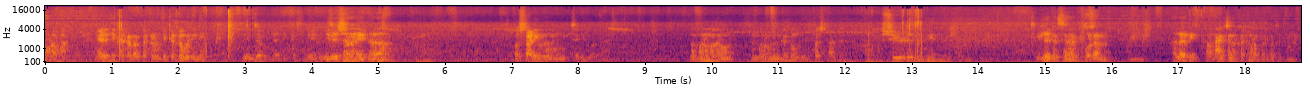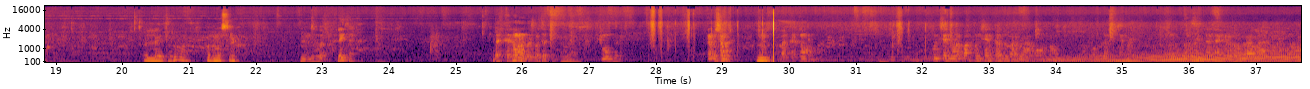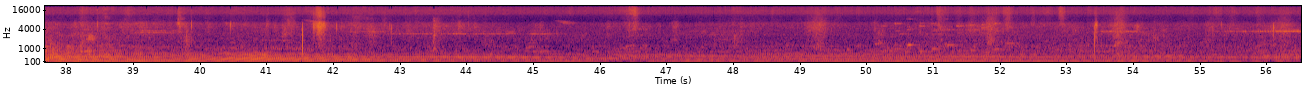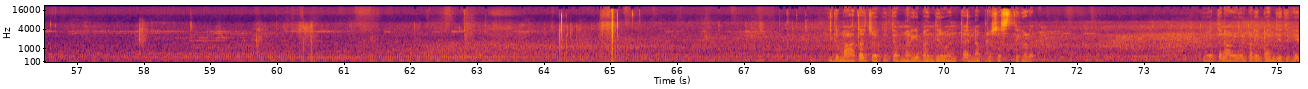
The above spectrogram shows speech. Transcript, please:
ನೋಡಪ್ಪ. ಹೇಳಿದ್ದೆ ಕರ್ಕೊಂಡು ಹೋಗಿ ಕರ್ಕೊಂಡು ಹೋಗಿ ಕರ್ಕೊಂಬಂದೀನಿ ನಿನ್ನ ಜವಾಬ್ದಾರಿ ಇದು ಚೆನ್ನಾಗೈತಾ? ಫಸ್ಟ್ ಸ್ಟಾರ್ಟಿಂಗ್ ನಾನು ಚೆನ್ನಾಗಿ ಬರ್ತಾನೆ ನಮ್ಮ ಮನಮದ ನೋಡು. ನಮ್ಮ ಮನಮದನ ಕರ್ಕೊಂಡ್ಬಂದಿದ್ದು ಫಸ್ಟ್ ಸ್ಟಾರ್ಟ್ ಶೀಲ್ಡ್ ಇಲ್ಲೇ. ತಕ್ಷಣ ಫೋಟೋನ ಅಲ್ಲ ರೀ? ನಾವು ನಾಲ್ಕು ಜನ ಕರ್ಕೊಂಬರ ಬರ್ಬೇಕಾಗ್ತದೆ ಅಲ್ಲೇ ಐತಲ್ಲ ಪದ್ಮಶ್ರೀ ಹ್ಞೂ ಅದು. ಐತಲ್ಲ ಬರ್ರಿ ಕರ್ಕೊಂಬರ ಬರ್ರಿ ಬರ್ತೈತಿ. ಹ್ಞೂ ಬರ್ರಿ ರಮೇಶಣ್ಣ ಕರ್ಕೊಂಬರಮ್ಮ ಫಂಕ್ಷನ್ ನೋಡಪ್ಪ ಫಂಕ್ಷನ್ ಕರೆದು ಬರಲ್ಲ. ಇದು ಮಾತಾ ಜೋಗುತಮ್ಮರಿಗೆ ಬಂದಿರುವಂಥ ಎಲ್ಲ ಪ್ರಶಸ್ತಿಗಳು. ಇವತ್ತು ನಾವು ಇವ್ರ ಬರೀ ಬಂದಿದ್ದೀವಿ.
